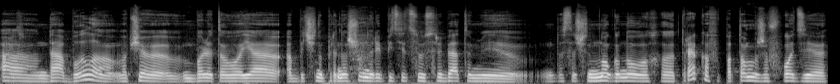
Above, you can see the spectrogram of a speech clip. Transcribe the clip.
А, да, было. Вообще, более того, я обычно приношу на репетицию с ребятами достаточно много новых э, треков, и потом уже в ходе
